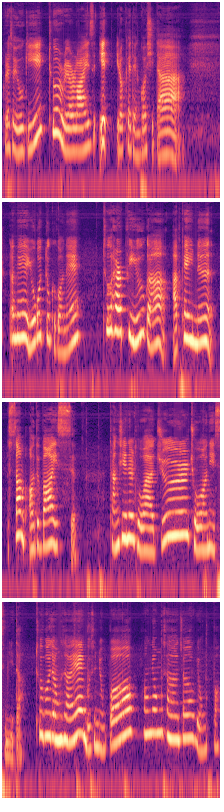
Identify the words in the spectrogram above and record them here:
그래서 여기 to realize it 이렇게 된 것이다. 그 다음에 요것도 그거네. to help you가 앞에 있는 some advice 당신을 도와줄 조언이 있습니다. 투부 정사의 무슨 용법? 형용사적 용법.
